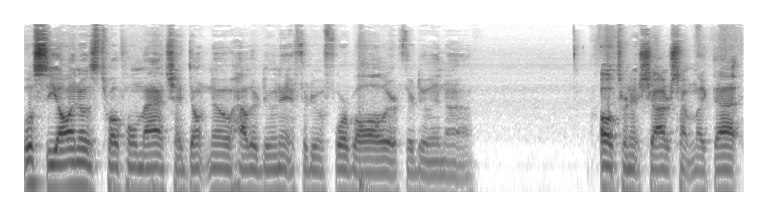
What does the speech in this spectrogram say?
we'll see. All I know is twelve hole match. I don't know how they're doing it. If they're doing four ball or if they're doing a alternate shot or something like that.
